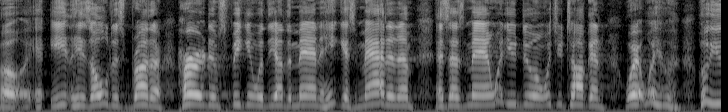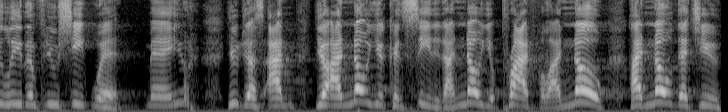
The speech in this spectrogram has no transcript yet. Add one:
eh, his oldest brother heard him speaking with the other man, and he gets mad at him and says, Man, what are you doing? What you talking? Where, where, who you lead them few sheep with? Man, you, you just, I, you, I know you're conceited. I know you're prideful. I know, I know that you,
